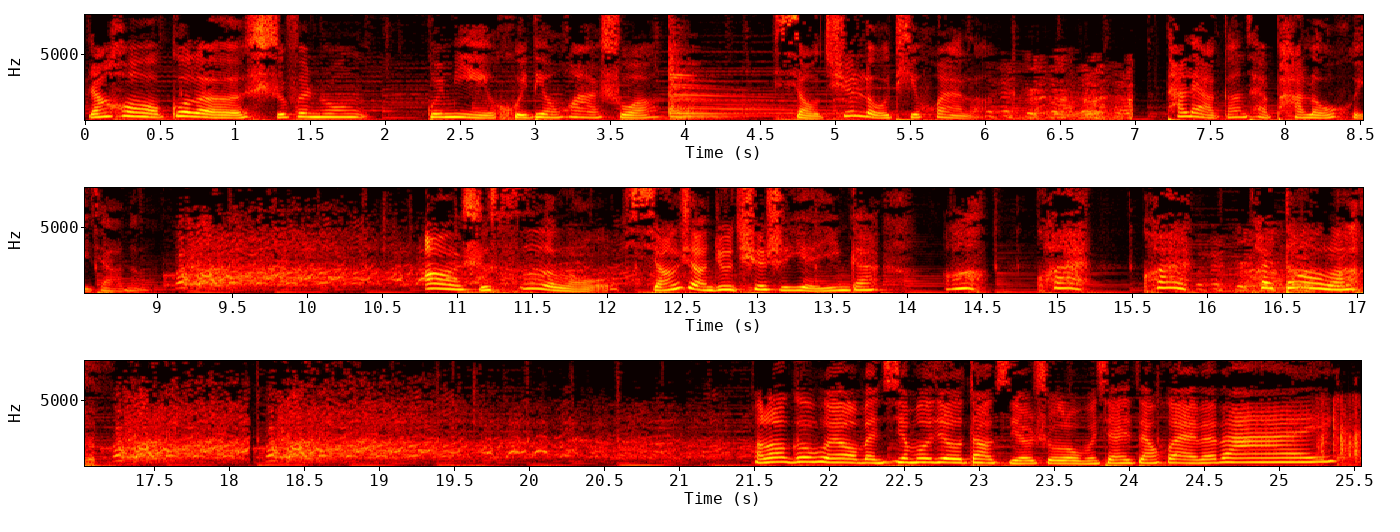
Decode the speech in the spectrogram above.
然后过了十分钟，闺蜜回电话说，小区楼梯坏了，他俩刚才爬楼回家呢。二十四楼，想想就确实也应该啊，快快快到了。好了，各位朋友，本期节目就到此结束了，我们下期再会，拜拜。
